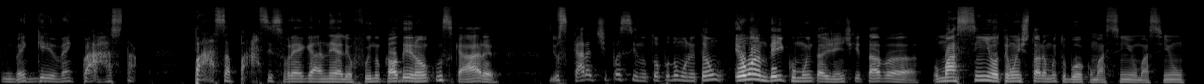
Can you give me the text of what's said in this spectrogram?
Vem Uhum. que, vem com arrasta. Passa, passa, esfrega nela. Eu fui no caldeirão com os caras. E os caras, tipo assim, no topo do mundo. Então, eu andei com muita gente que tava. O Massinho, eu tenho uma história muito boa com o Massinho. O Massinho,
